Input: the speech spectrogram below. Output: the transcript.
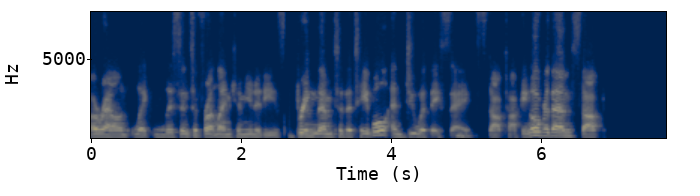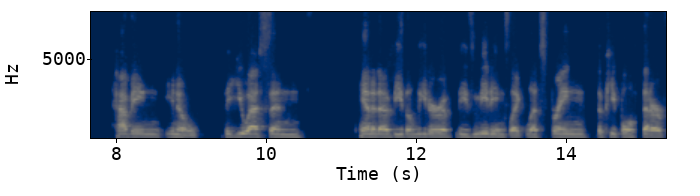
around like listen to frontline communities, bring them to the table and do what they say. Mm-hmm. Stop talking over them, stop having, you know, the US and Canada be the leader of these meetings. Like, let's bring the people that are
